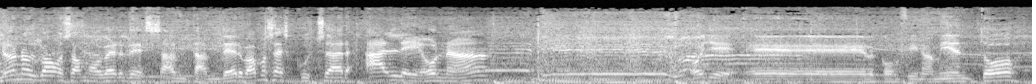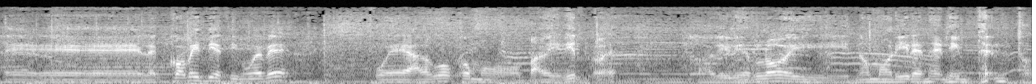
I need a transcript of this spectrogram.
No nos vamos a mover de Santander, vamos a escuchar a Leona. Oye, eh, el confinamiento, eh, el COVID-19 fue algo como para vivirlo, ¿eh? Para vivirlo y no morir en el intento.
